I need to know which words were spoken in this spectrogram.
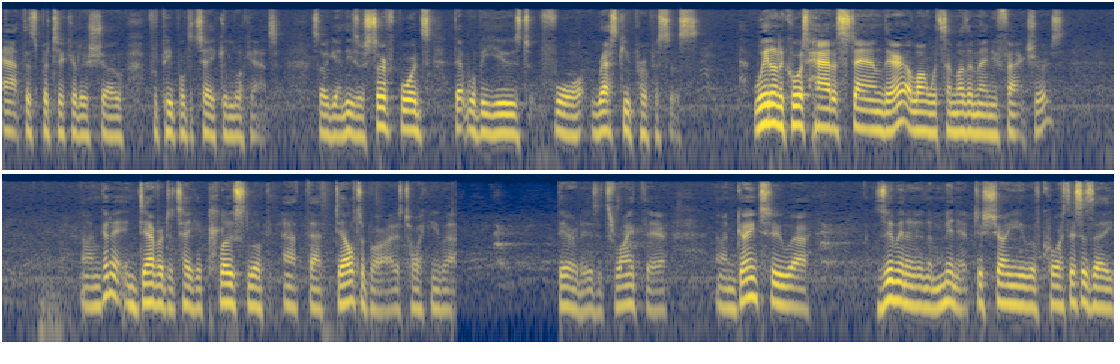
at this particular show for people to take a look at. So, again, these are surfboards that will be used for rescue purposes. Whelen, of course, had a stand there along with some other manufacturers. And I'm going to endeavor to take a close look at that delta bar I was talking about. There it is, it's right there. And I'm going to uh, zoom in in a minute, just showing you, of course, this is a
